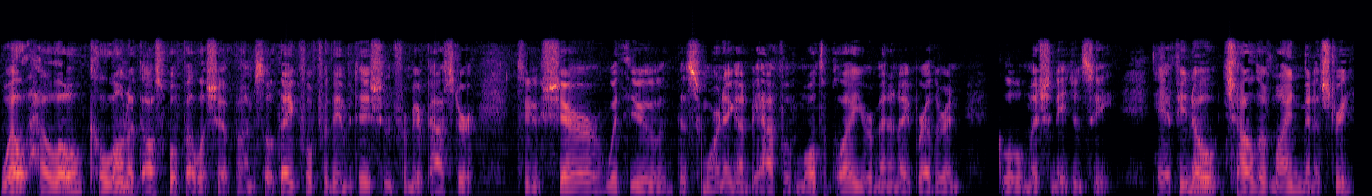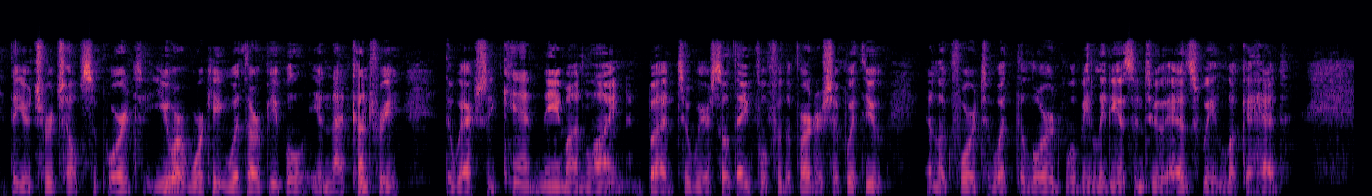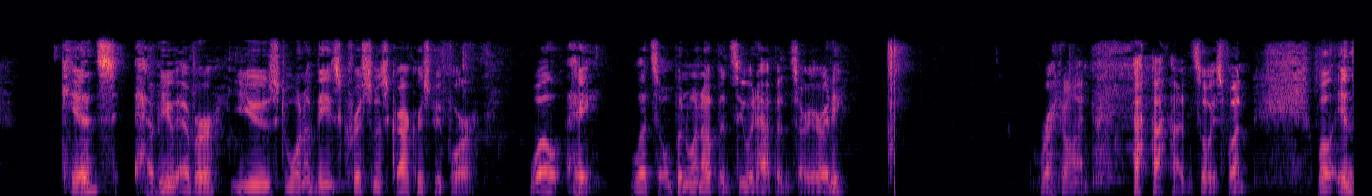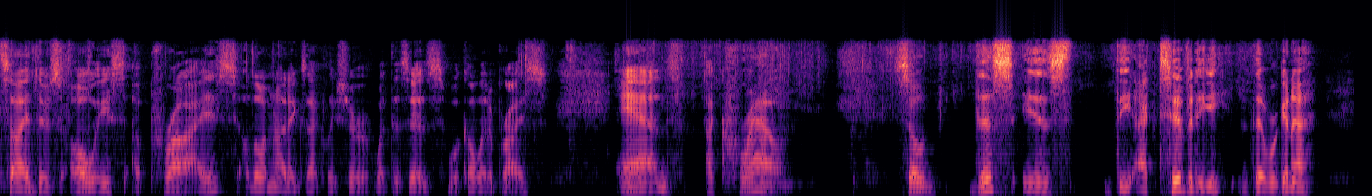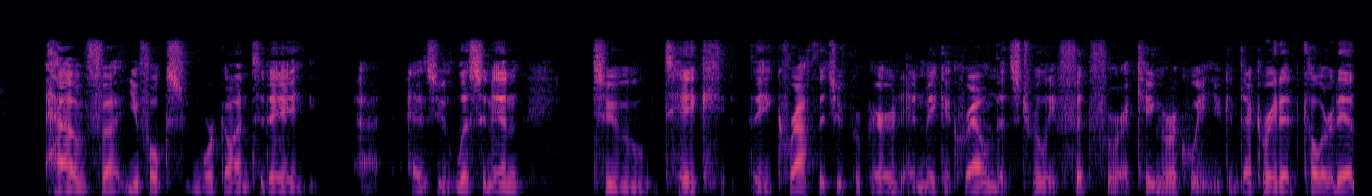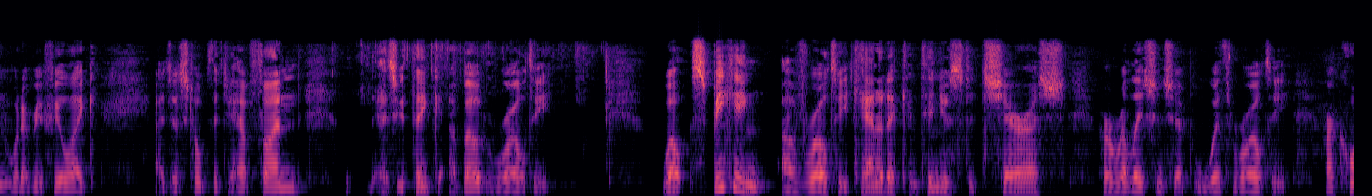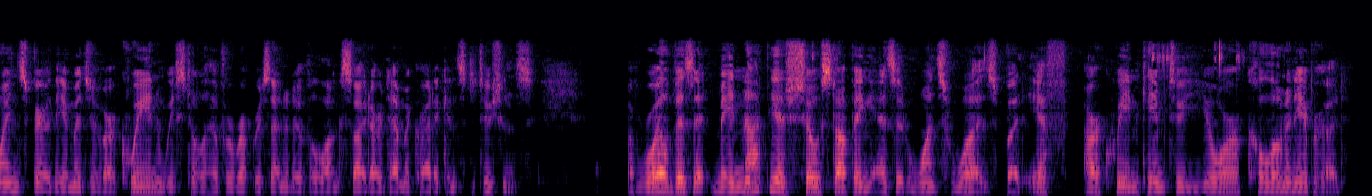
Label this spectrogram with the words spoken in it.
Well, hello, Kelowna Gospel Fellowship. I'm so thankful for the invitation from your pastor to share with you this morning on behalf of Multiply, your Mennonite Brethren Global Mission Agency. Hey, if you know Child of Mine Ministry that your church helps support, you are working with our people in that country that we actually can't name online. But we are so thankful for the partnership with you and look forward to what the Lord will be leading us into as we look ahead. Kids, have you ever used one of these Christmas crackers before? Well, hey, let's open one up and see what happens. Are you ready? Right on. it's always fun. Well, inside there's always a prize, although I'm not exactly sure what this is. We'll call it a prize and a crown. So this is the activity that we're going to have uh, you folks work on today as you listen in to take the craft that you've prepared and make a crown that's truly fit for a king or a queen. You can decorate it, color it in, whatever you feel like. I just hope that you have fun as you think about royalty. Well, speaking of royalty, Canada continues to cherish her relationship with royalty. Our coins bear the image of our queen. We still have her representative alongside our democratic institutions. A royal visit may not be as show-stopping as it once was, but if our queen came to your Kelowna neighborhood,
